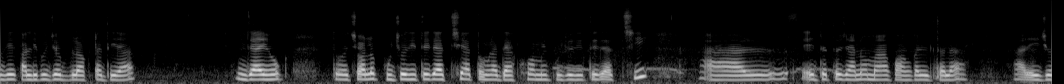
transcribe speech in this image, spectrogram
আগে কালী পুজোর ব্লগটা দেওয়া যাই হোক, তো চলো পুজো দিতে যাচ্ছি আর তোমরা দেখো আমি পুজো দিতে যাচ্ছি। আর এটা তো জানো মা কঙ্কালীর তলা আর এই যে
